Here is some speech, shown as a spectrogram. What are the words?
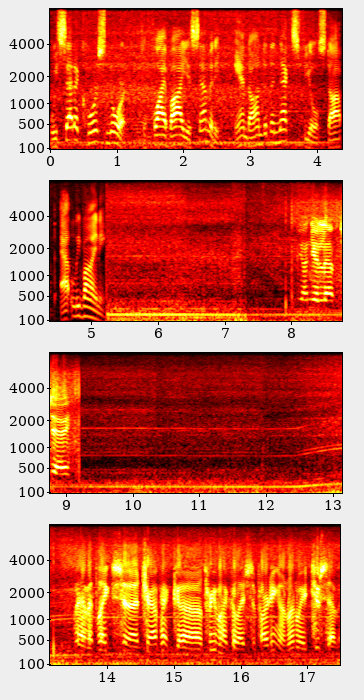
We set a course north to fly by Yosemite and on to the next fuel stop at Lee Vining. On your left, Jerry. Mammoth Lakes uh, traffic, uh, three microlights departing on runway 27,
